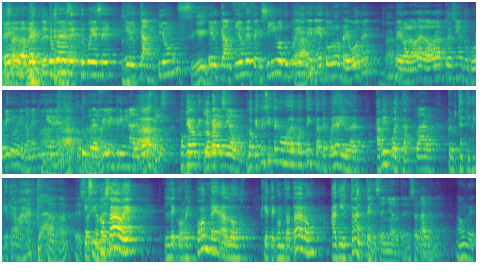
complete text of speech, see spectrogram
es correcto. Tú puedes ser, tú puedes ser el campeón, sí. el campeón defensivo, tú puedes tener todos los rebotes. Pero a la hora de la hora tú enseñas tu currículum y también tú ah, tienes tu perfil en Criminal Justice. Porque lo que, lo que, lo que tú hiciste como deportista te puede ayudar a abrir puertas. Claro pero usted tiene que trabajar. y si no sabe, le corresponde a los que te contrataron adiestrarte. Enseñarte, exactamente. Hombre.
